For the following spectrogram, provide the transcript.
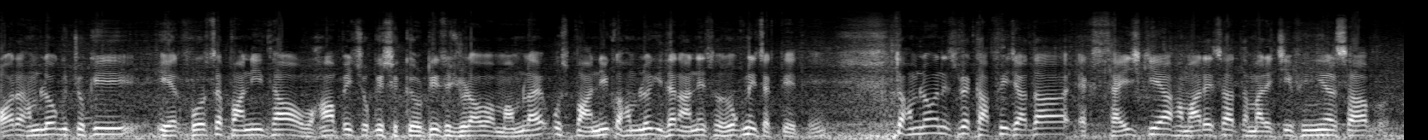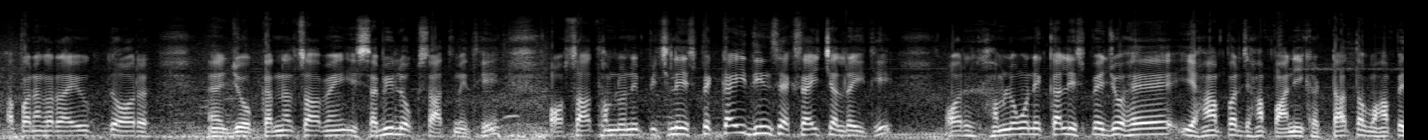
और हम लोग चूँकि एयरफोर्स का पानी था और वहाँ पे चूँकि सिक्योरिटी से जुड़ा हुआ मामला है, उस पानी को हम लोग इधर आने से रोक नहीं सकते थे। तो हम लोगों ने इस पर काफ़ी ज़्यादा एक्सरसाइज किया। हमारे साथ हमारे चीफ इंजीनियर साहब, अपर नगर आयुक्त और जो कर्नल साहब हैं, ये सभी लोग साथ में थे। और साथ हम लोगों ने पिछले इस पर कई दिन से एक्सरसाइज चल रही थी। और हम लोगों ने कल इस पर जो है, यहाँ पर जहाँ पानी इकट्ठा था वहाँ पे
